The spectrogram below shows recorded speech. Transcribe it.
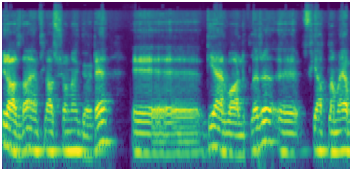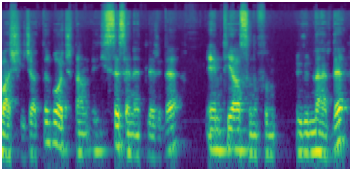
biraz daha enflasyona göre e, diğer varlıkları e, fiyatlamaya başlayacaktır. Bu açıdan hisse senetleri de emtia sınıfın ürünlerde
